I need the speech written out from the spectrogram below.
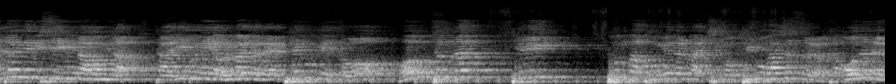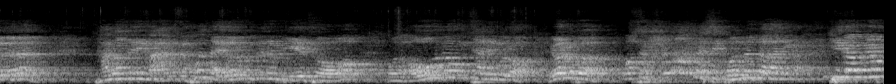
안전대리 씨 이름이 나옵니다. 자, 이분이 얼마 전에 태국에서 엄청난 K 톰바 공연을 마치고 귀국하셨어요. 자, 오늘은 단원들이 많은데 혼자 여러분들을 위해서 오늘 어우동 차림으로 여러분 옷을 하나하나씩 벗는다 하니까 기가 막혀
